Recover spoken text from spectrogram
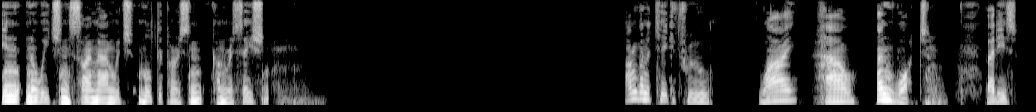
in Norwegian Sign Language multi-person conversation. I'm going to take you through why, how, and what. That is,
